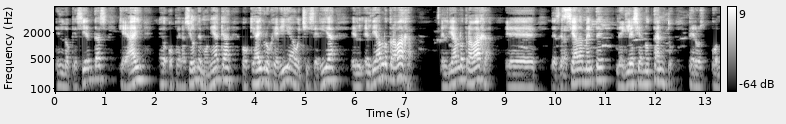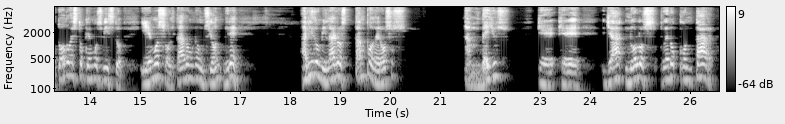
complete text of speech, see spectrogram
en lo que sientas que hay eh, operación demoníaca o que hay brujería o hechicería. El, diablo trabaja, el diablo trabaja. Eh, Desgraciadamente, la iglesia no tanto, pero con todo esto que hemos visto y hemos soltado una unción, mire, ha habido milagros tan poderosos, tan bellos, que, que ya no los puedo contar,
